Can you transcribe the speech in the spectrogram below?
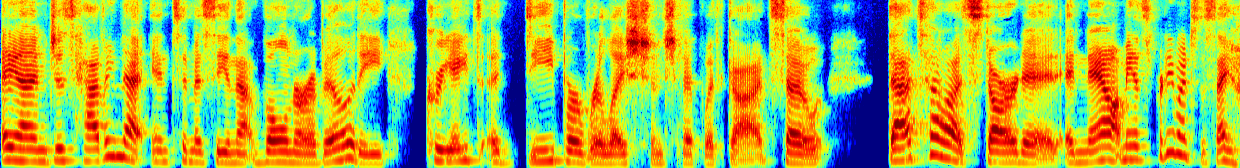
and just having that intimacy and that vulnerability creates a deeper relationship with God. So that's how I started. And now, I mean, it's pretty much the same.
